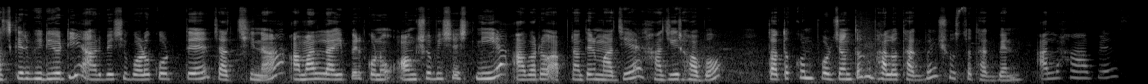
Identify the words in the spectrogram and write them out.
আজকের ভিডিওটি আর বেশি বড় করতে চাচ্ছি না। আমার লাইফের কোনো অংশবিশেষ নিয়ে আবারও আপনাদের মাঝে হাজির হব। ততক্ষণ পর্যন্ত ভালো থাকবেন, সুস্থ থাকবেন। আল্লাহ হাফেজ।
